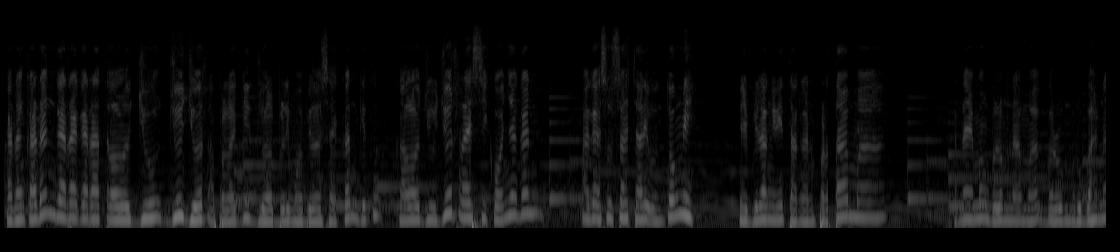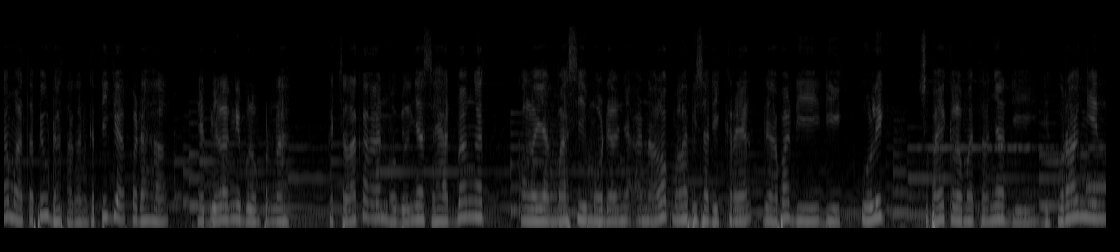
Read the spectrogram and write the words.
kadang-kadang gara-gara terlalu ju jujur apalagi jual beli mobil second gitu kalau jujur resikonya kan agak susah cari untung nih dia bilang ini tangan pertama karena emang belum nama belum berubah nama tapi udah tangan ketiga padahal dia bilang ini belum pernah kecelakaan mobilnya sehat banget kalau yang masih modelnya analog malah bisa di, di apa di diulik supaya kilometernya di, dikurangin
